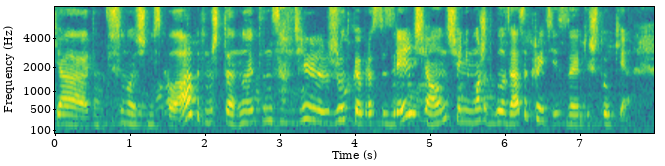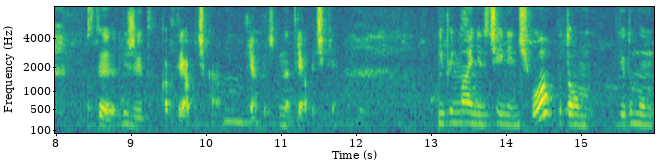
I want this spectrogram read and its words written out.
я там всю ночь не спала, потому что, ну, это на самом деле жуткое просто зрелище, а он еще не может глаза закрыть из-за этой штуки. Просто лежит, как тряпочка, тряпоч... на тряпочке. Не понимаю ни лечения, ничего, потом я думаю,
